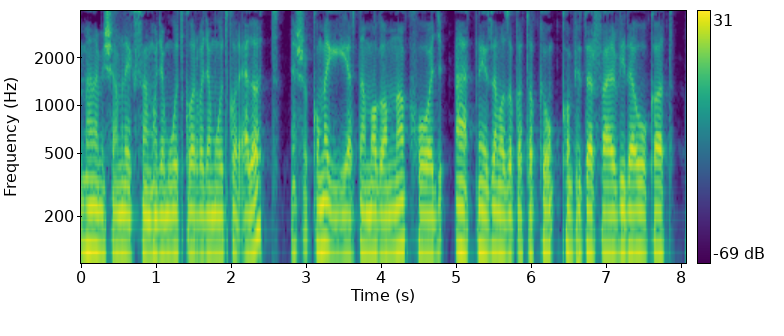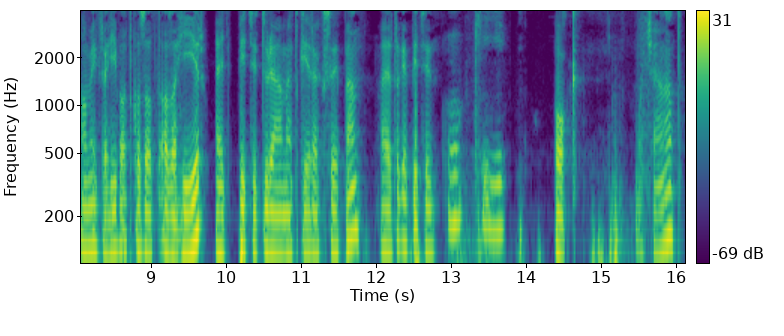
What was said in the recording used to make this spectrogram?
már nem is emlékszem, hogy a múltkor vagy a múltkor előtt, és akkor megígértem magamnak, hogy átnézem azokat a computer file videókat, amikre hivatkozott az a hír. Egy pici türelmet kérek szépen. Várjatok egy picit? Oké. Okay. Ok. Bocsánat.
